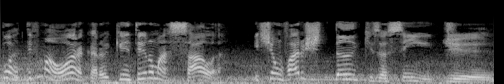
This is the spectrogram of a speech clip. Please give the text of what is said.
Porra, teve uma hora, cara, que eu entrei numa sala e tinham vários tanques assim de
